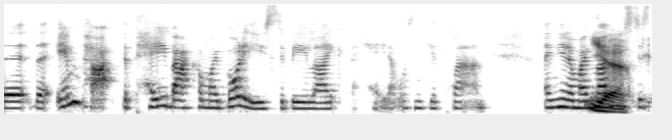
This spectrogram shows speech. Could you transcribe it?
the the impact, the payback on my body used to be like, okay, that wasn't a good plan. And you know, my mum yeah. used to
